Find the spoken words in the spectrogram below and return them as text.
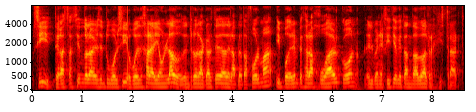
si te gastas 100 dólares de tu bolsillo, lo puedes dejar ahí a un lado dentro de la cartera de la plataforma y poder empezar a jugar con el beneficio que te han dado al registrarte.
